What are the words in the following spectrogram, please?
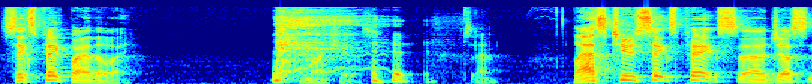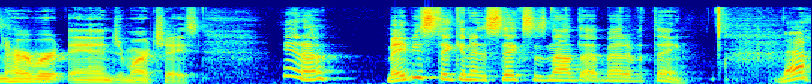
Six pick by the way. Ja'Marr Chase. So, last two six picks, uh, Justin Herbert and Ja'Marr Chase. You know, maybe sticking at six is not that bad of a thing. No.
